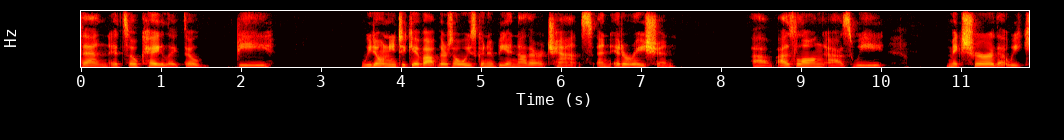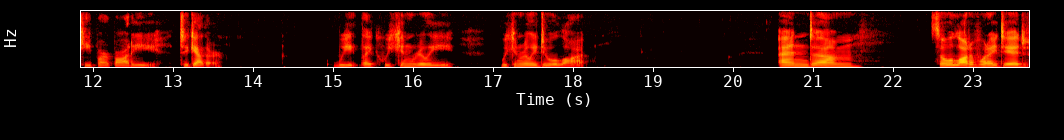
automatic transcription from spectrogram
then it's okay. Like there'll be, we don't need to give up. There's always going to be another chance, an iteration, um, as long as we make sure that we keep our body together. We like, we can really, we can really do a lot. And um, so, a lot of what I did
